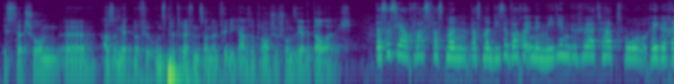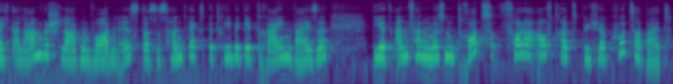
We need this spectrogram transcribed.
ist das schon, äh, also nicht nur für uns betreffend, sondern für die ganze Branche schon sehr bedauerlich. Das ist ja auch was, was man, was man diese Woche in den Medien gehört hat, wo regelrecht Alarm geschlagen worden ist, dass es Handwerksbetriebe gibt, reihenweise, die jetzt anfangen müssen, trotz voller Auftragsbücher Kurzarbeit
